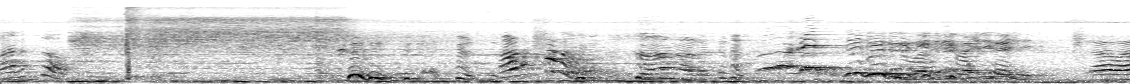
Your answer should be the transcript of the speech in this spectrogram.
വരത്തോ? ആ നടക്കണം. വഴി വഴി വഴി ആ വാ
